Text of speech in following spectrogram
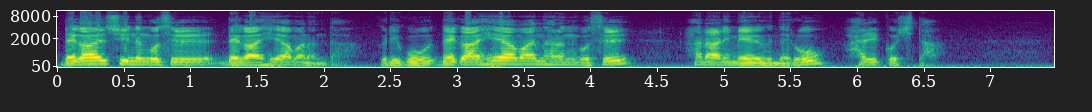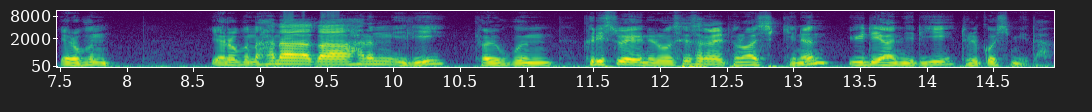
내가 할 수 있는 것을 내가 해야만 한다. 그리고 내가 해야만 하는 것을 하나님의 은혜로 할 것이다. 여러분, 여러분 하나가 하는 일이 결국은 그리스도의 은혜로 세상을 변화시키는 위대한 일이 될 것입니다.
